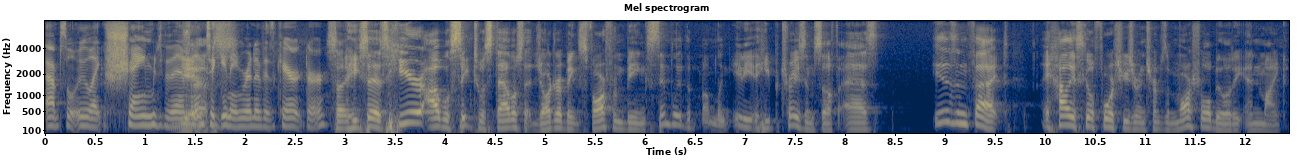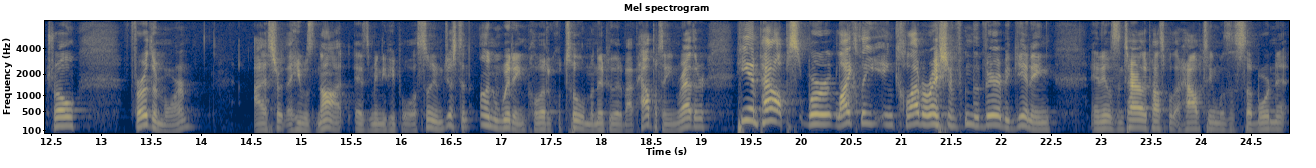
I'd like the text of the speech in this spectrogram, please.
absolutely like shamed them into getting rid of his character. So he says, Here I will seek to establish that Jar Jar Binks, far from being simply the bumbling idiot he portrays himself as, is in fact a highly skilled force user in terms of martial ability and mind control. Furthermore, I assert that he was not, as many people assume, just an unwitting political tool manipulated by Palpatine. Rather, he and Palps were likely in collaboration from the very beginning, and it was entirely possible that Palpatine was a subordinate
